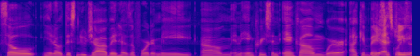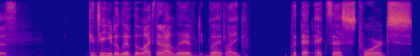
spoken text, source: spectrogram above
so you know this new job it has afforded me um an increase in income where i can basically yes, Jesus. continue to live the life that i lived but like put that excess towards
